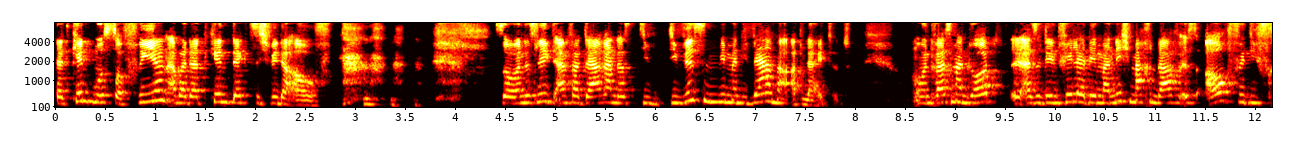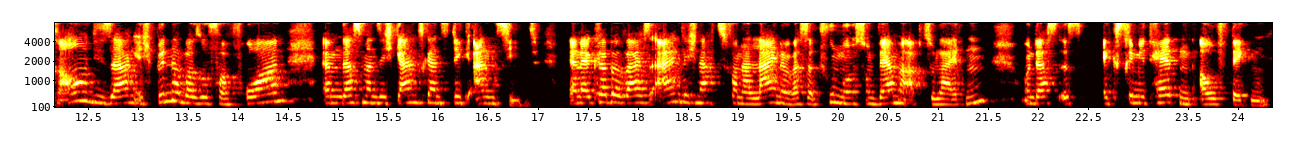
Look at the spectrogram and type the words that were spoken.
das Kind muss doch frieren, aber das Kind deckt sich wieder auf. so, und es liegt einfach daran, dass die, die wissen, wie man die Wärme ableitet. Und was man dort, also den Fehler, den man nicht machen darf, ist auch für die Frauen, die sagen, ich bin aber so verfroren, ähm, dass man sich ganz, ganz dick anzieht. Denn der Körper weiß eigentlich nachts von alleine, was er tun muss, um Wärme abzuleiten. Und das ist Extremitäten aufdecken.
